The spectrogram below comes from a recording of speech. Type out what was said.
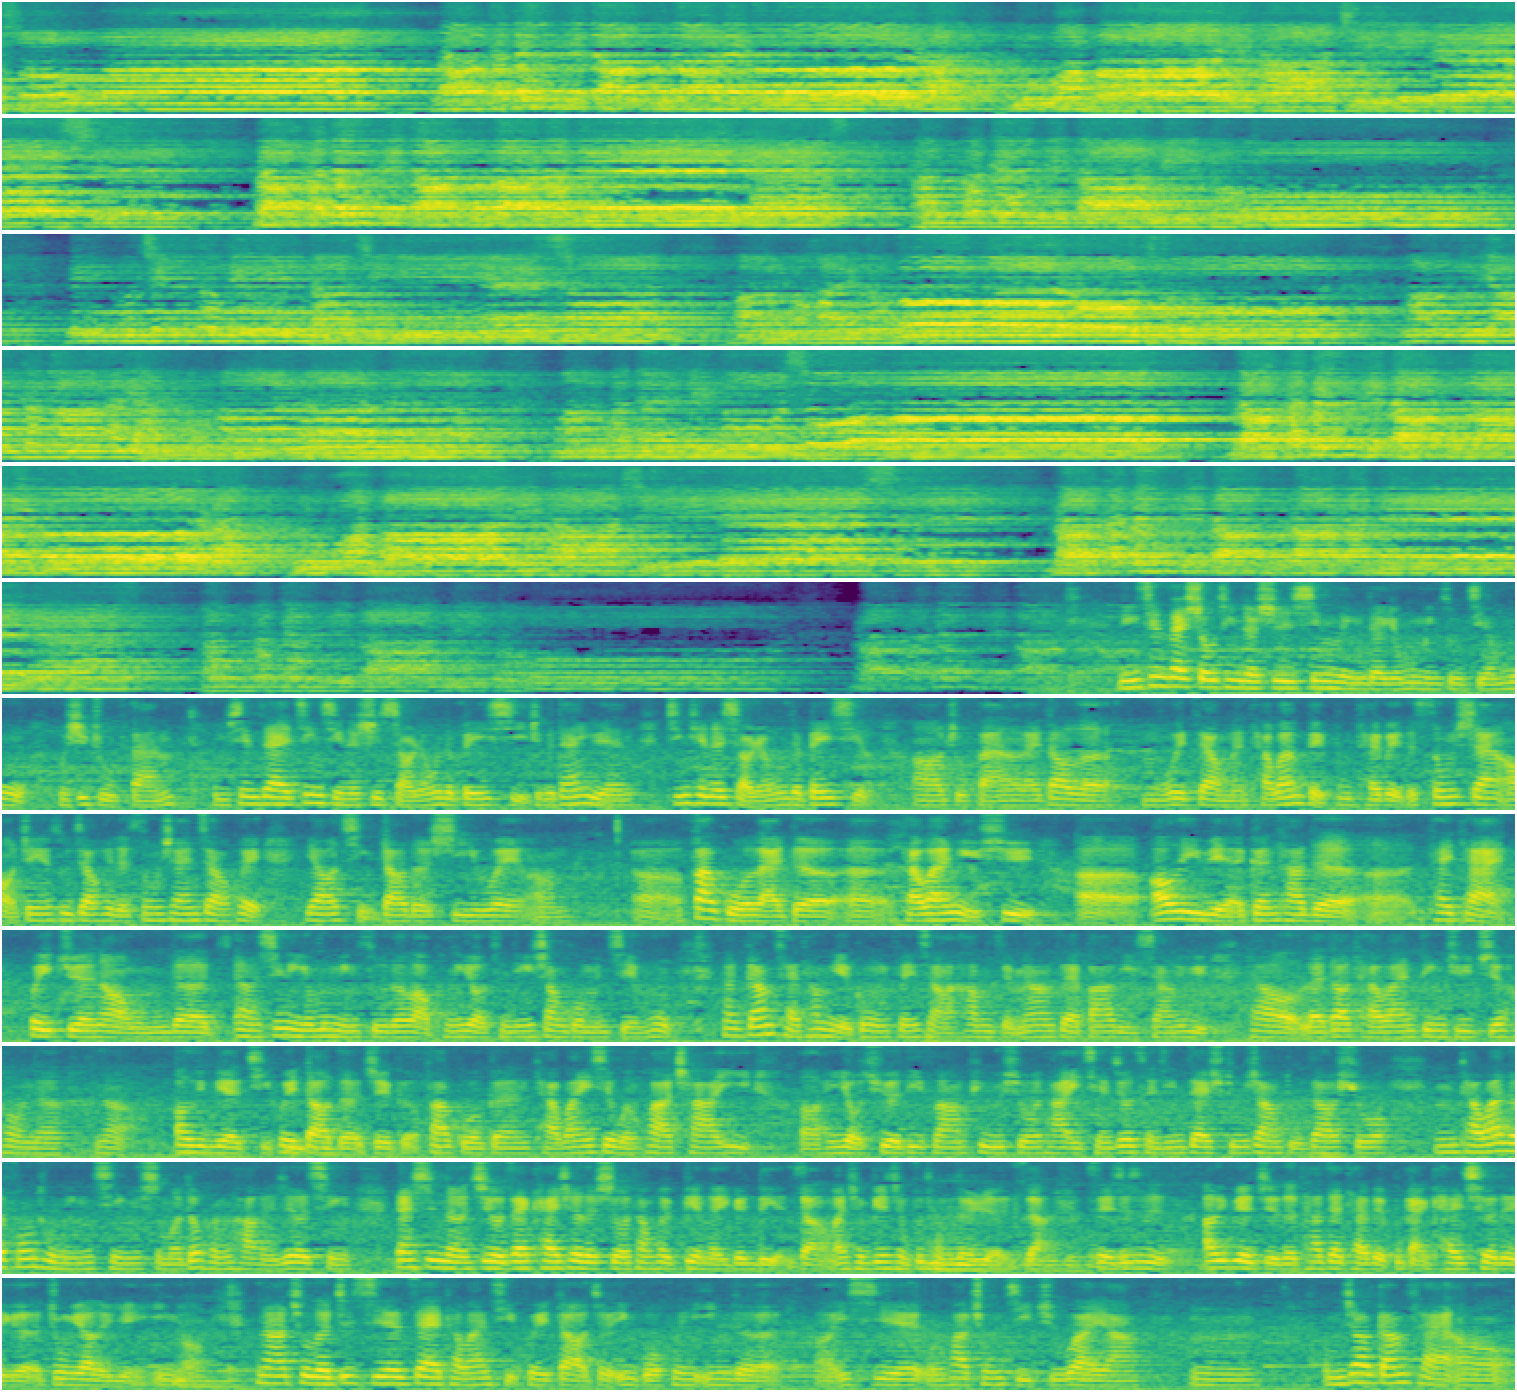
您现在收听的是《心灵的游牧民族》节目，我是主凡。我们现在进行的是小人物的悲喜这个单元。今天的小人物的悲喜啊、呃，主凡来到了我们，位在我们台湾北部台北的松山哦，真耶稣教会的松山教会，邀请到的是一位嗯呃法国来的呃台湾女婿呃 Olivia 跟他的呃太太慧娟啊，我们的呃心灵游牧民族的老朋友，曾经上过我们节目。那刚才他们也跟我们分享了他们怎么样在巴黎相遇，还有来到台湾定居之后呢，那。奥利维亚体会到的这个法国跟台湾一些文化差异，呃，很有趣的地方。譬如说，他以前就曾经在书上读到说，嗯，台湾的风土民情什么都很好，很热情，但是呢，只有在开车的时候，他们会变了一个脸，这样完全变成不同的人，这样。所以，就是奥利维亚觉得他在台北不敢开车的一个重要的原因哦。那除了这些在台湾体会到这个英国婚姻的呃一些文化冲击之外呀，嗯，我们知道刚才呃。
